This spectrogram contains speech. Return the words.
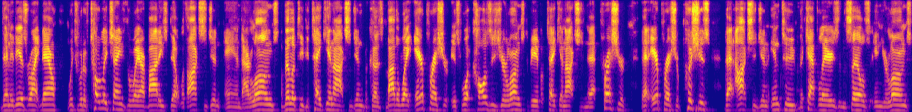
than it is right now, which would have totally changed the way our bodies dealt with oxygen and our lungs' ability to take in oxygen. Because, by the way, air pressure is what causes your lungs to be able to take in oxygen. That pressure, that air pressure pushes that oxygen into the capillaries and the cells in your lungs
